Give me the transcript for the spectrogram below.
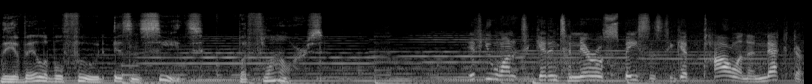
the available food isn't seeds, but flowers. If you wanted to get into narrow spaces to get pollen and nectar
